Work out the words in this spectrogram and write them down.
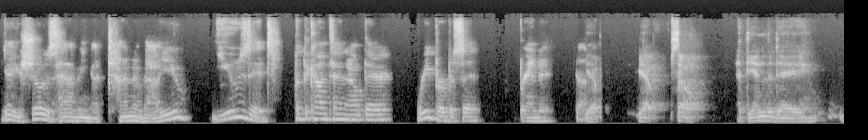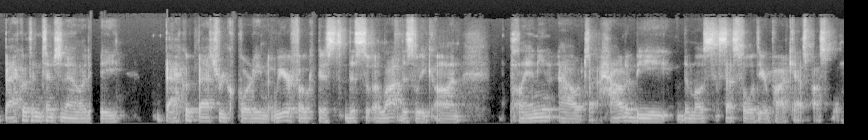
Yeah your show is having a ton of value. Use it. Put the content out there. Repurpose it. Brand it. Done. yep. Yep. So at the end of the day back with intentionality back with batch recording. We are focused this a lot this week on planning out how to be the most successful with your podcast possible.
